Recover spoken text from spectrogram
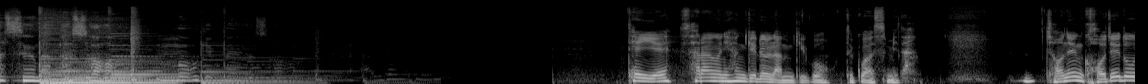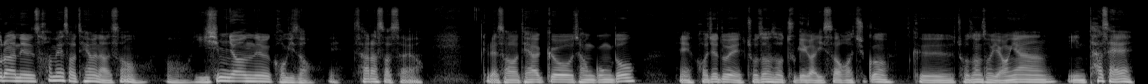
가슴 아파서 목이 메어서 테이의 사랑은 향기를 남기고 듣고 왔습니다. 음, 저는 거제도라는 섬에서 태어나서 어, 20년을 거기서 예, 살았었어요. 그래서 대학교 전공도 예, 거제도에 조선소 두 개가 있어가지고 그 조선소 영양인 탓에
